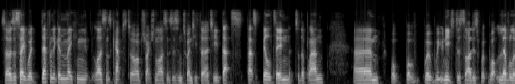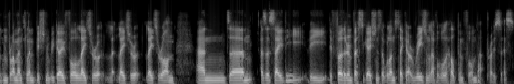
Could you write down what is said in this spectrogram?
So as I say, we're definitely going to be making license caps to our abstraction licenses in 2030. That's that's built in to the plan. Um, what, what, we need to decide is what, what, level of environmental ambition we go for later later later on. And um, as I say, the, the the further investigations that we'll undertake at a regional level will help inform that process.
